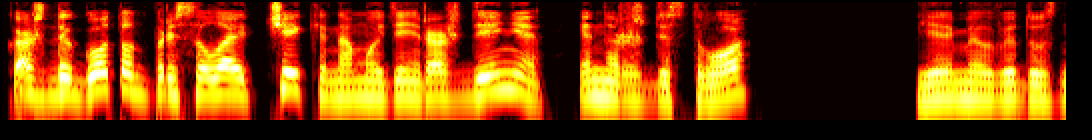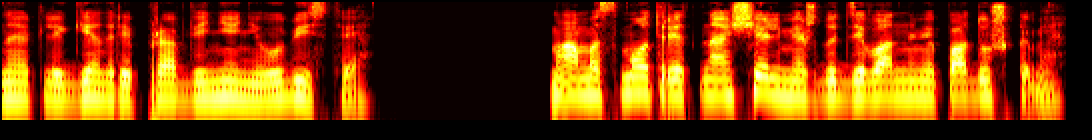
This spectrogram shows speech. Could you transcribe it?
Каждый год он присылает чеки на мой день рождения и на Рождество». Я имел в виду, знает ли Генри про обвинение в убийстве. Мама смотрит на щель между диванными подушками.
